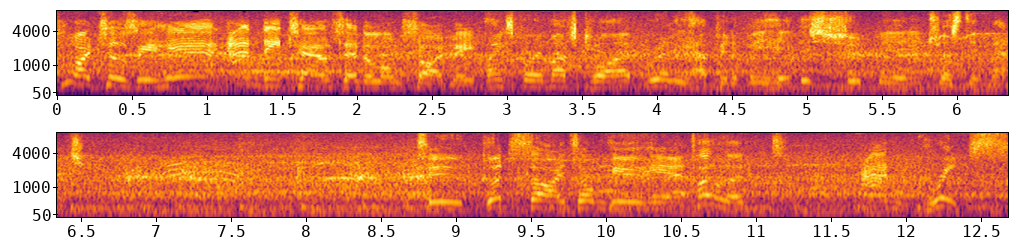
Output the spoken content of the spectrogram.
Tyldesley here, Andy Townsend alongside me. Thanks very much, Clive. Really happy to be here. This should be an interesting match. Two good sides on view here, Poland and Greece.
